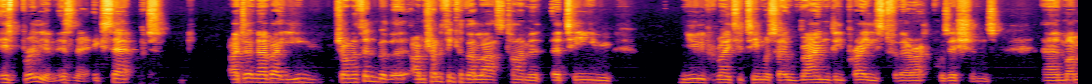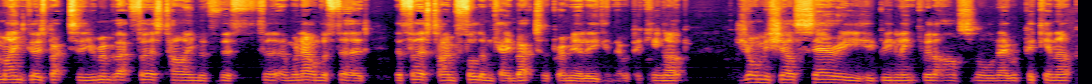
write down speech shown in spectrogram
It's brilliant, isn't it? Except, I don't know about you, Jonathan, but the, I'm trying to think of the last time a, a team, newly promoted team, was so roundly praised for their acquisitions. And my mind goes back to you remember that first time of the th- and we're now on the third. The first time Fulham came back to the Premier League and they were picking up Jean-Michel Seri, who'd been linked with Arsenal, and they were picking up,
